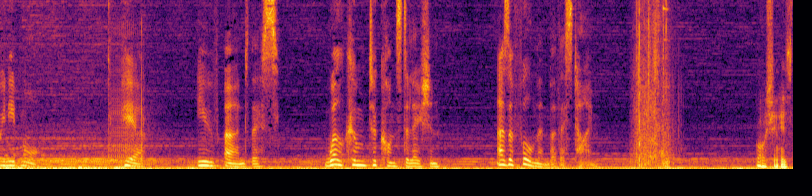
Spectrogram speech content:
We need more. Here. You've earned this. Welcome to Constellation. As a full member this time. Oh, she needs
